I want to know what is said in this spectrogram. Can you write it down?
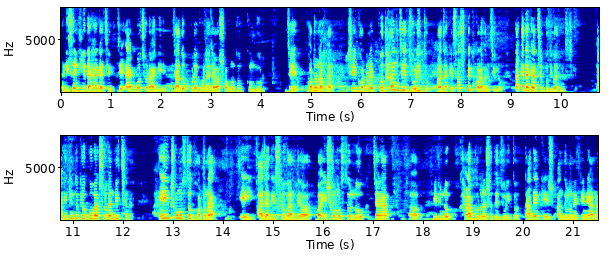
রিসেন্টলি দেখা গেছে যে এক বছর আগে যাদবপুরে ঘটে যাওয়া স্বপ্নদূত কুণ্ডুর যে ঘটনা হয়, সেই ঘটনায় প্রধান যে জড়িত বা যাকে সাসপেক্ট করা হয়েছিল, তাকে দেখা যাচ্ছে প্রতিবাদ মিছিল। তাকে কিন্তু কেউ গোবাক স্লোগান দিচ্ছে না। এই সমস্ত ঘটনা, এই আজাদির স্লোগান দেওয়া বা এই সমস্ত লোক যারা বিভিন্ন খারাপ ঘটনার সাথে জড়িত, তাদেরকে আন্দোলনে টেনে আনা,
